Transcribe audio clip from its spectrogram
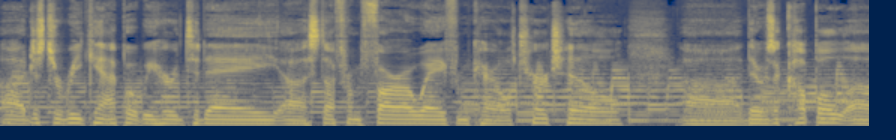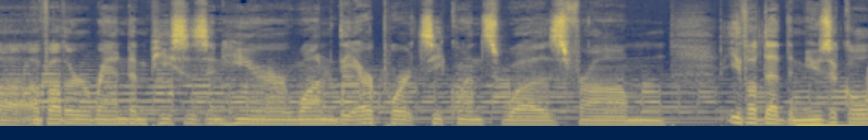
uh, just to recap what we heard today uh, stuff from Far Away from Caryl Churchill. Uh, there was a couple of other random pieces in here. One, the airport sequence was from Evil Dead the Musical.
